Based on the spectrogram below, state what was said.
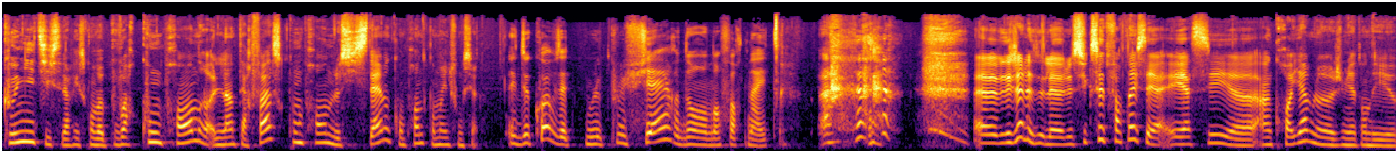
cognitif, c'est-à-dire qu'on va pouvoir comprendre l'interface, comprendre le système, comprendre comment il fonctionne. Et de quoi vous êtes le plus fier dans, Fortnite? Euh, déjà, le, succès de Fortnite est, assez euh, incroyable. Je m'y attendais euh,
